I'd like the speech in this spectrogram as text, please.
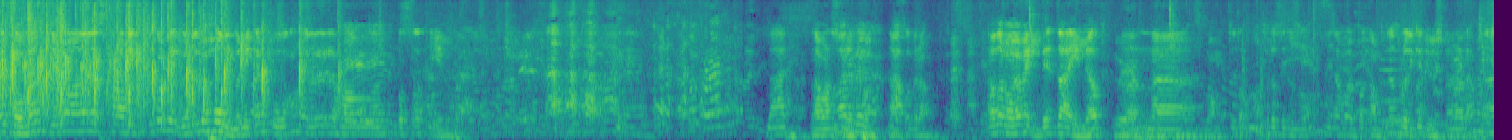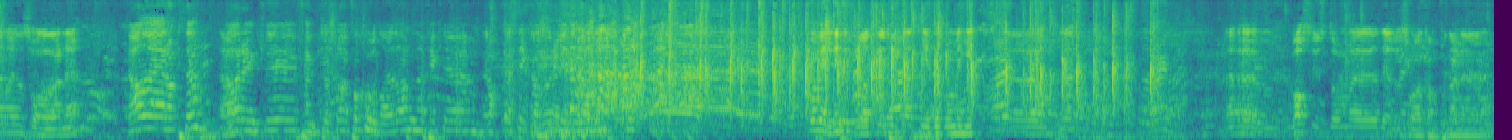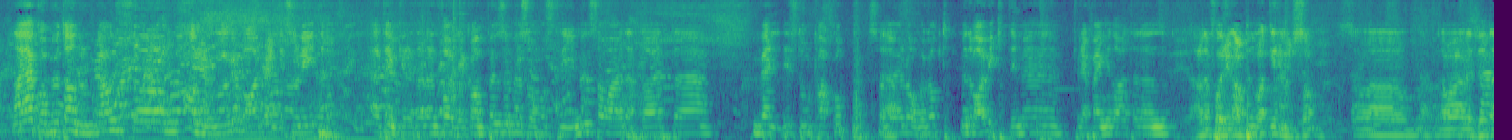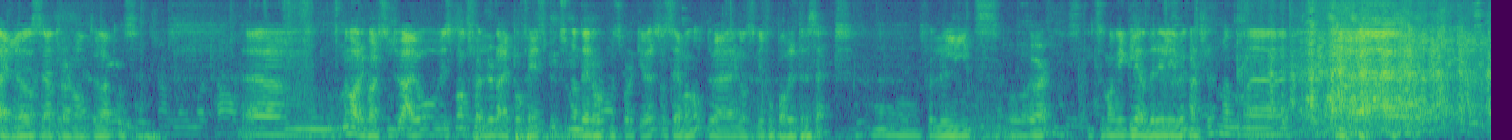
Velkommen. Du, må nesten ha mik- du kan velge om du vil holde mikrofonen eller ha den på stativ. Der. Der var den skrudd på. Ja, så bra. Ja, Det var jo veldig deilig at Ørn eh, vant i dag, for å si det sånn. Jeg var jo på kampen. Jeg trodde ikke du skulle være der, men jeg så deg der nede. Ja, det jeg rakk det. Jeg har egentlig 50-årslag for kona i dag, men jeg fikk eh, rakk jeg stikke av gårde litt. Det var veldig hyggelig at du tok deg tid til å komme hit. Eh, Hva syns du om eh, det du så av kampen her? Nei, jeg kom jo til andre omgang, så andre omgangen var veldig solid. Jeg tenker etter den forrige kampen som jeg så på streamen, så var jo dette et uh, veldig stort hakk opp. Så det lover godt. Men det var jo viktig med tre poeng i dag etter den Ja, Den forrige kampen var grusom. Så eh, det var veldig deilig å se at Ørn vant i dag. Um, men Are Karlsen, du er jo, hvis man følger deg på Facebook, som en del Hortens-folk gjør, så ser man at du er ganske fotballinteressert. Uh, følger Leeds og Ørn. Ikke så mange gleder i livet, kanskje, men uh,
